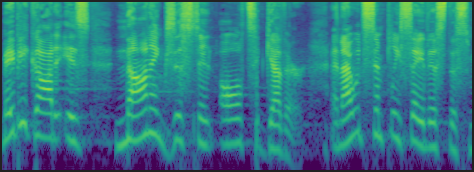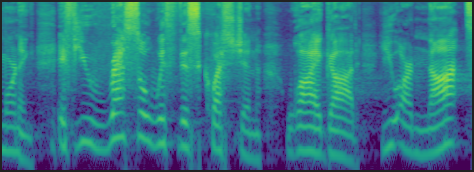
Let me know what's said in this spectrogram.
Maybe God is non existent altogether. And I would simply say this this morning if you wrestle with this question, why God, you are not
